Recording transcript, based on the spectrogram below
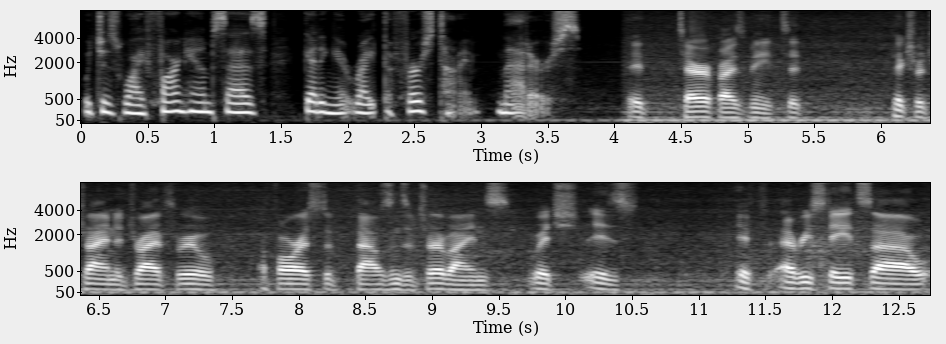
which is why Farnham says getting it right the first time matters. It terrifies me to picture trying to drive through a forest of thousands of turbines, which is, if every state's uh,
